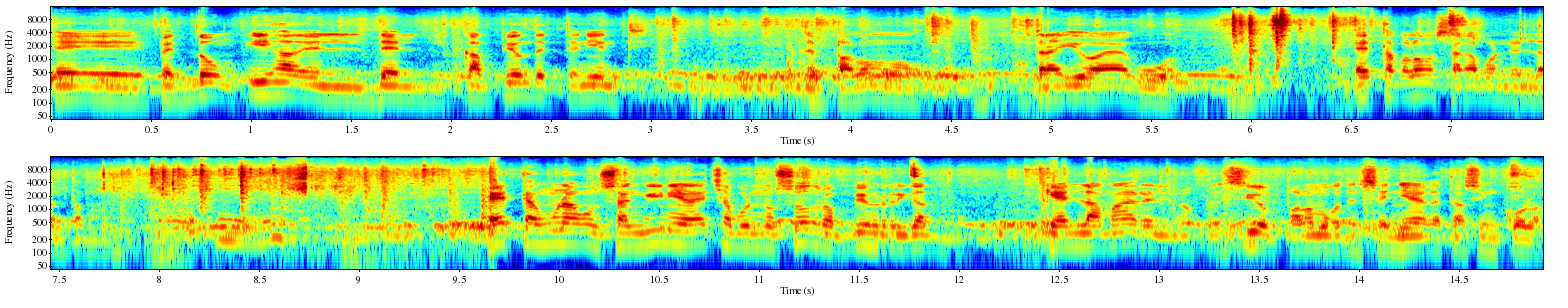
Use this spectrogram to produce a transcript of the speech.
eh, perdón, hija del, del campeón del teniente. Del palomo traído de Cuba. Esta paloma saca por Nerland también. Esta es una consanguínea hecha por nosotros, viejo Ricardo, que es la madre del inofensivo, el palomo que te enseñaba que está sin cola.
